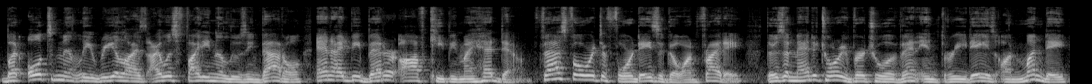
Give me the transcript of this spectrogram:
but ultimately realized I was fighting a losing battle and I'd be better off keeping my head down. Fast forward to four days ago on Friday. There's a mandatory virtual event in three days on Monday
